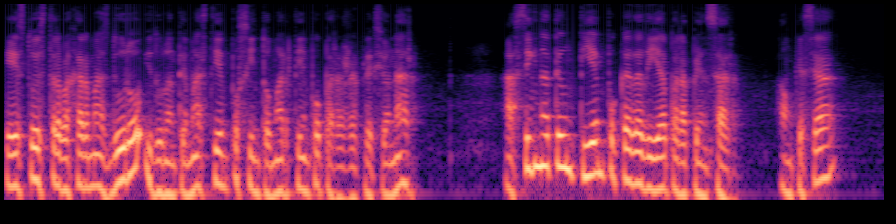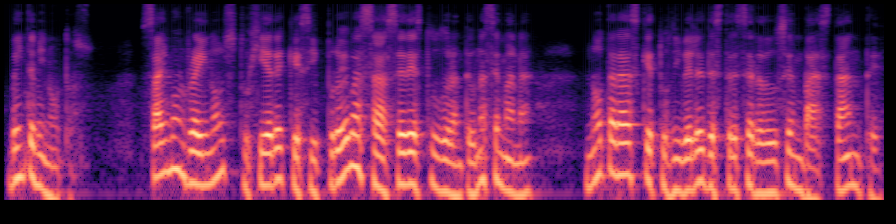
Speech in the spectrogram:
Esto es trabajar más duro y durante más tiempo sin tomar tiempo para reflexionar. Asígnate un tiempo cada día para pensar, aunque sea 20 minutos. Simon Reynolds sugiere que si pruebas a hacer esto durante una semana, notarás que tus niveles de estrés se reducen bastante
